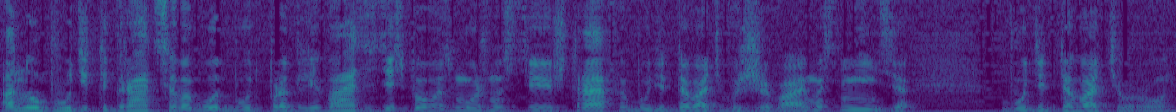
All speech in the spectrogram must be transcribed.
Оно будет играться, в год будет продлевать здесь по возможности штрафы, будет давать выживаемость, ниндзя будет давать урон.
